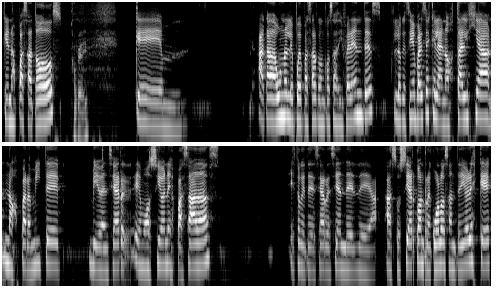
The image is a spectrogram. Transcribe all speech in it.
que nos pasa a todos. Ok. que mm, a cada uno le puede pasar con cosas diferentes. Lo que sí me parece es que la nostalgia nos permite vivenciar emociones pasadas. Esto que te decía recién de, asociar con recuerdos anteriores que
